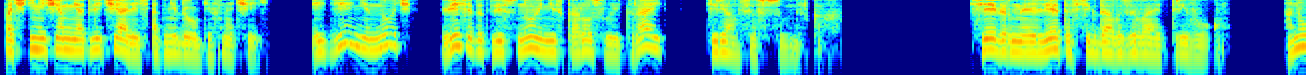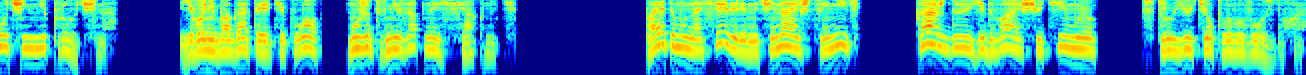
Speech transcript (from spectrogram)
почти ничем не отличались от недолгих ночей, и день и ночь весь этот лесной низкорослый край терялся в сумерках. Северное лето всегда вызывает тревогу. Оно очень непрочно. Его небогатое тепло может внезапно иссякнуть. Поэтому на севере начинаешь ценить каждую едва ощутимую струю теплого воздуха,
